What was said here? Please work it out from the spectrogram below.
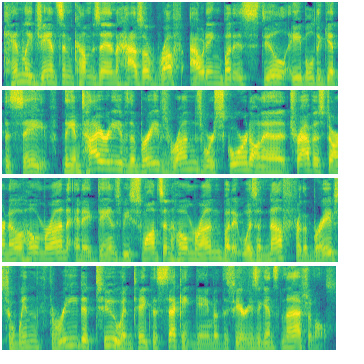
Kenley Jansen comes in, has a rough outing, but is still able to get the save. The entirety of the Braves' runs were scored on a Travis d'Arnaud home run and a Dansby Swanson home run, but it was enough for the Braves to win 3 to 2 and take the second game of the series against the Nationals.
